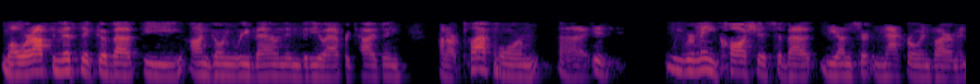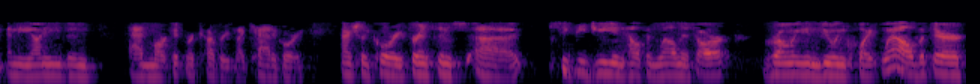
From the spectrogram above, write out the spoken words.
while we're optimistic about the ongoing rebound in video advertising on our platform, uh, we remain cautious about the uncertain macro environment and the uneven ad market recovery by category. Actually, Cory, for instance, uh, CPG and health and wellness are growing and doing quite well, but there are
